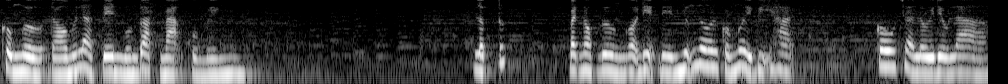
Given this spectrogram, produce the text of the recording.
Không ngờ đó mới là tên muốn đoạt mạng của mình. Lập tức, Bạch Ngọc Đường gọi điện đến những nơi có người bị hại. Câu trả lời đều là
